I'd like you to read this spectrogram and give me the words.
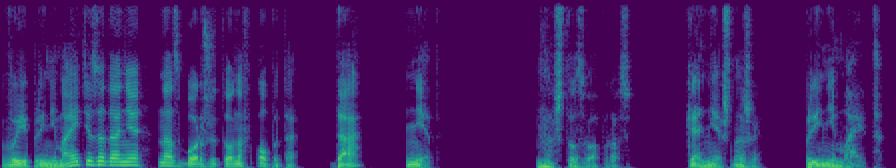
Вы принимаете задание на сбор жетонов опыта? Да? Нет. Ну что за вопрос? Конечно же, принимает.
